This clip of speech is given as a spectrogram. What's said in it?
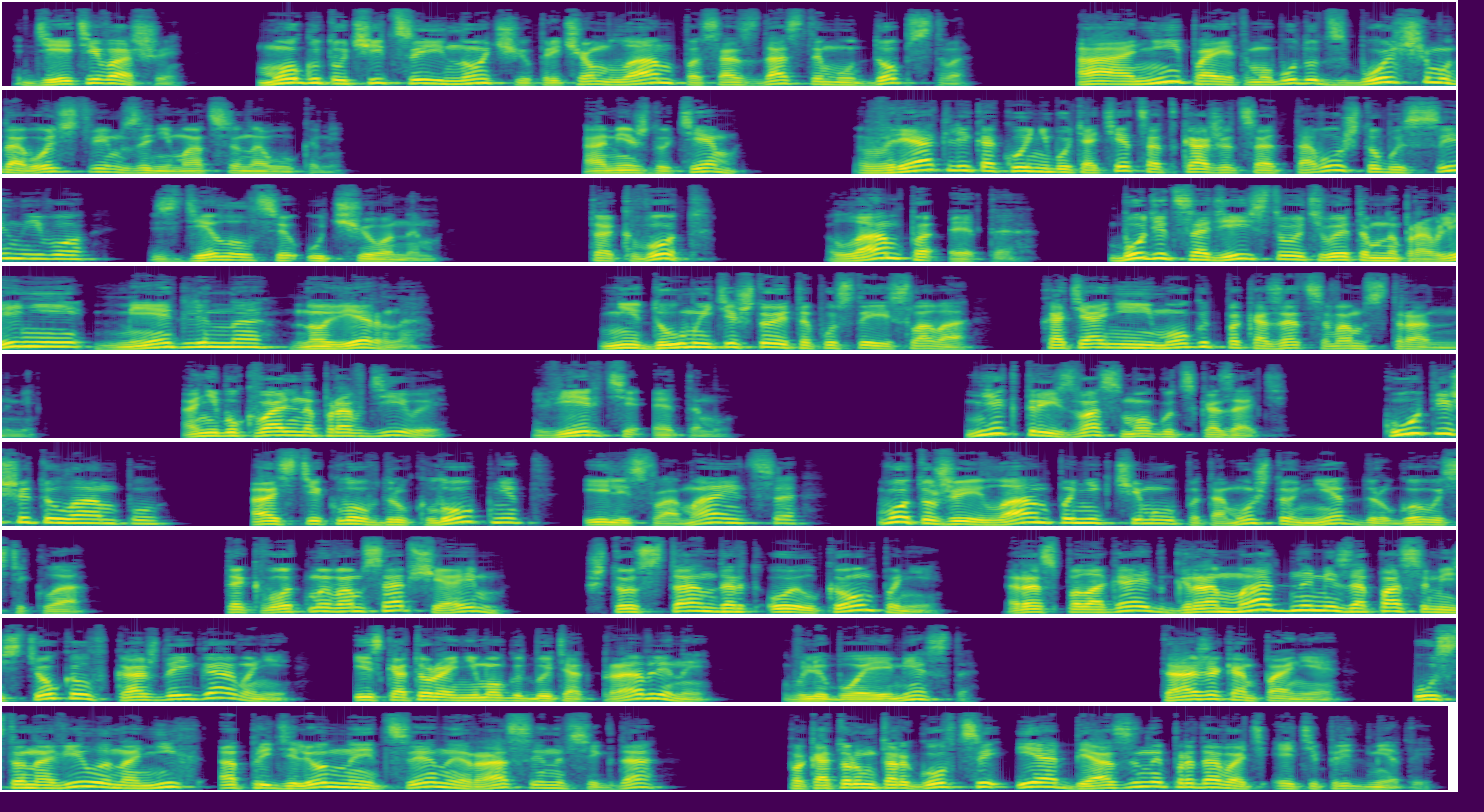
дети ваши могут учиться и ночью, причем лампа создаст им удобство, а они поэтому будут с большим удовольствием заниматься науками. А между тем, вряд ли какой-нибудь отец откажется от того, чтобы сын его сделался ученым. Так вот, лампа эта будет содействовать в этом направлении медленно, но верно. Не думайте, что это пустые слова, хотя они и могут показаться вам странными. Они буквально правдивы, верьте этому. Некоторые из вас могут сказать, купишь эту лампу, а стекло вдруг лопнет или сломается, вот уже и лампа ни к чему, потому что нет другого стекла. Так вот мы вам сообщаем, что Standard Oil Company располагает громадными запасами стекол в каждой гавани, из которой они могут быть отправлены в любое место. Та же компания установила на них определенные цены раз и навсегда, по которым торговцы и обязаны продавать эти предметы.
